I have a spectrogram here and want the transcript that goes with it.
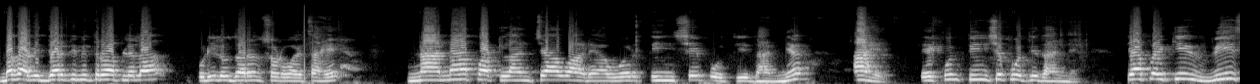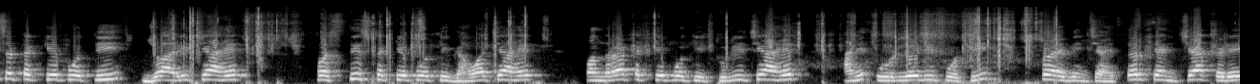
बघा विद्यार्थी मित्र आपल्याला पुढील उदाहरण सोडवायचं आहे. नाना पाटलांच्या वाड्यावर तीनशे पोती धान्य आहे. एकूण तीनशे पोती धान्य. त्यापैकी वीस टक्के पोती ज्वारीचे आहेत पस्तीस टक्के पोती गव्हाचे आहेत पंधरा टक्के पोती तुरीचे आहेत आणि उरलेली पोती सोयाबीनची आहेत. तर त्यांच्याकडे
